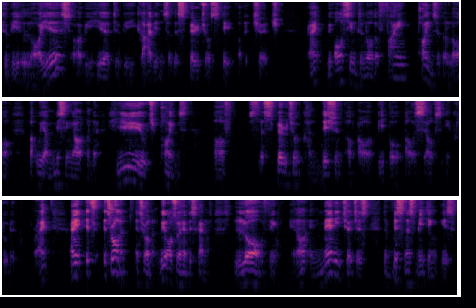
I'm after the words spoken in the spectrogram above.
to be lawyers or we here to be guardians of the spiritual state of the church? Right? We all seem to know the fine points of the law, but we are missing out on the huge points of the spiritual condition of our people, ourselves included, right? I mean, it's it's Roman. It's Roman. We also have this kind of law thing. You know, in many churches, the business meeting is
